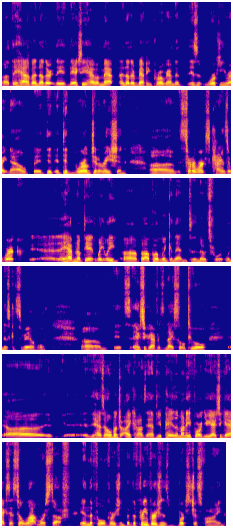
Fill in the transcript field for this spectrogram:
Uh, they have another. They, they actually have a map, another mapping program that isn't working right now, but it did. It did world generation. Uh, it sort of works, kinds of work. Uh, they haven't updated lately, uh, but I'll put a link in that into the notes for it when this gets available. Um, it's Hexagraph is a nice little tool. Uh, it, it has a whole bunch of icons, and if you pay the money for it, you actually get access to a lot more stuff in the full version. But the free version works just fine.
